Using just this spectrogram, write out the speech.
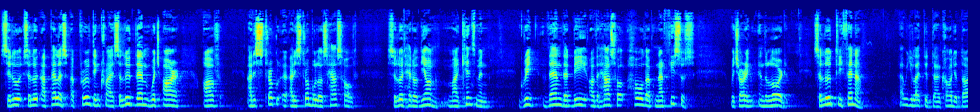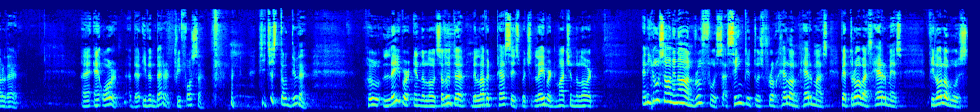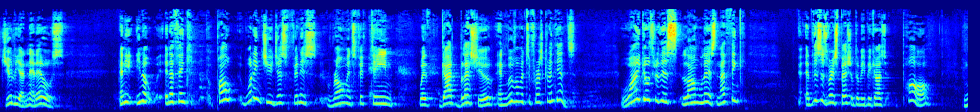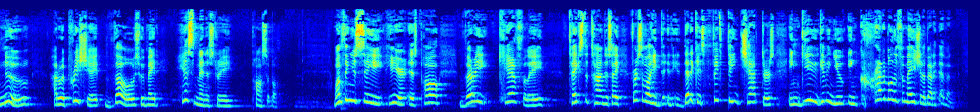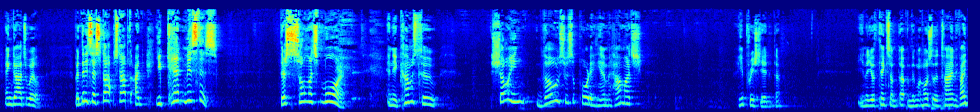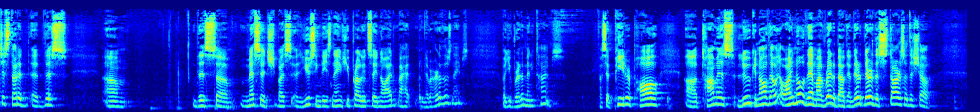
Salute, salute Apelles, approved in Christ. Salute them which are of Aristobulus' household. Salute Herodion, my kinsman. Greet them that be of the household of Narcissus, which are in, in the Lord. Salute Tryphena. How would you like to uh, call your daughter that? Uh, and, or, even better, Tryphosa. you just don't do that who labor in the Lord. Salute the beloved Persis, which labored much in the Lord. And he goes on and on Rufus, Asyncritus, Phlogelon, Hermas, Patrobas, Hermes, Philologus, Julia, Nereus. And he, you know, and I think, Paul, why didn't you just finish Romans 15 with God bless you and move over to 1 Corinthians? Why go through this long list? And I think, and this is very special to me because Paul knew how to appreciate those who made his ministry possible. One thing you see here is Paul very carefully takes the time to say, first of all, he, he dedicates 15 chapters in give, giving you incredible information about heaven and God's will. But then he says, stop, stop. I, you can't miss this. There's so much more. And he comes to showing those who supported him how much he appreciated them. You know, you think some uh, most of the time, if I just started uh, this um, this uh, message by uh, using these names, you probably would say, "No, I, I had I've never heard of those names," but you've read them many times. I said Peter, Paul, uh, Thomas, Luke, and all that, oh, I know them. I've read about them. They're they're the stars of the show.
